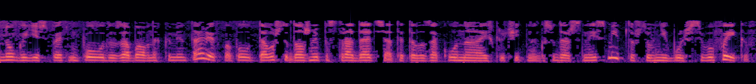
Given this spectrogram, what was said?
много есть по этому поводу забавных комментариев по поводу того, что должны пострадать от этого закона исключительно государственные СМИ, потому что у них больше всего фейков.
